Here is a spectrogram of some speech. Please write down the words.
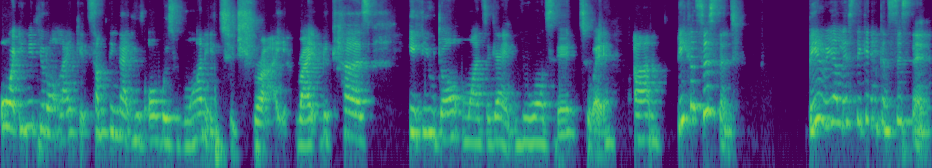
Or even if you don't like it something that you've always wanted to try right? Because if you don't once again you won't stick to it. Um, be consistent. Be realistic and consistent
